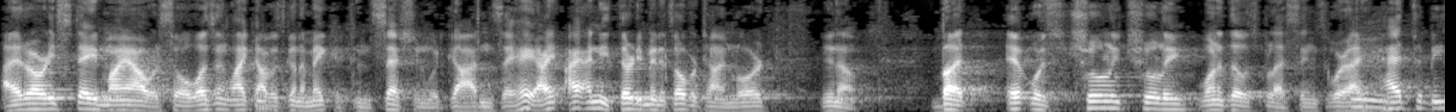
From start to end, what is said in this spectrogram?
I had already stayed my hour, so it wasn't like I was going to make a concession with God and say, hey, I, I need 30 minutes overtime, Lord, you know. But it was truly, truly one of those blessings where mm. I had to be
